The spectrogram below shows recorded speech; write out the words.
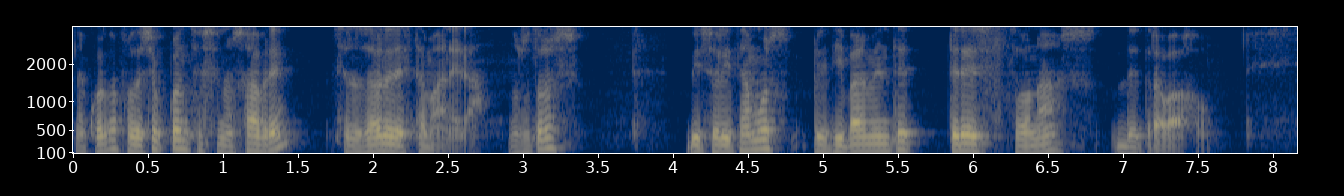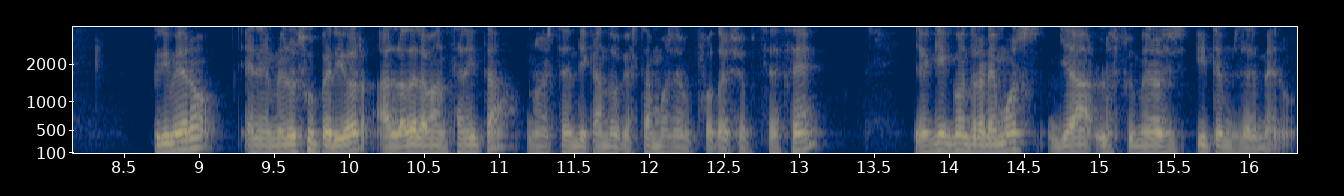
¿De acuerdo? Photoshop cuando se nos abre, se nos abre de esta manera. Nosotros visualizamos principalmente tres zonas de trabajo. Primero, en el menú superior, al lado de la manzanita, nos está indicando que estamos en Photoshop CC y aquí encontraremos ya los primeros ítems del menú,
